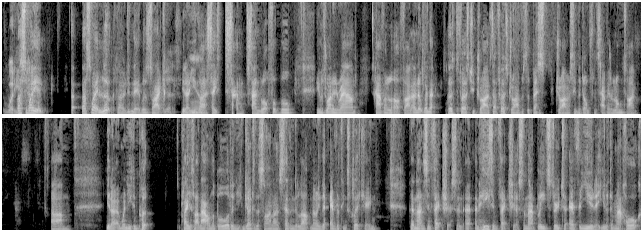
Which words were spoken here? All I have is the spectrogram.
What that's the way it, that's the way it looked, though, didn't it? It was like yes. you know, you mm. guys say sand, sandlot football. He was running around, having a lot of fun. And look, when that those first two drives, that first drive was the best drive I've seen the Dolphins have in a long time. Um, you know, and when you can put plays like that on the board and you can go to the sideline seven to up, knowing that everything's clicking, then mm. that's infectious, and and he's infectious, and that bleeds through to every unit. You look at Matt Haack,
